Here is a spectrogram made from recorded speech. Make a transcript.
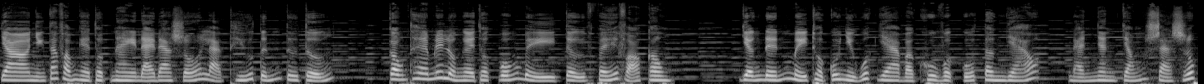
Do những tác phẩm nghệ thuật này đại đa số là thiếu tính tư tưởng, cộng thêm lý luận nghệ thuật vốn bị tự phế võ công, dẫn đến mỹ thuật của nhiều quốc gia và khu vực của Tân giáo đã nhanh chóng sa sút.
